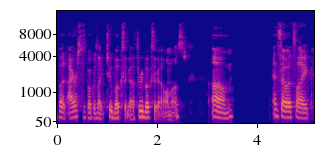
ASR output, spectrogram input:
but Iris's book was like two books ago, three books ago almost. Um, and so it's like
